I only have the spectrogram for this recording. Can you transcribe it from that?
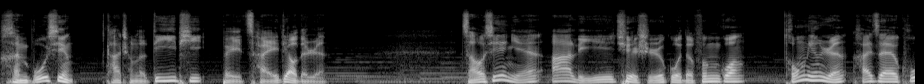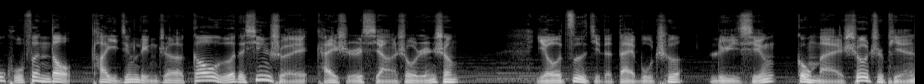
很不幸，他成了第一批被裁掉的人。早些年，阿离确实过得风光。同龄人还在苦苦奋斗，他已经领着高额的薪水，开始享受人生，有自己的代步车，旅行、购买奢侈品，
